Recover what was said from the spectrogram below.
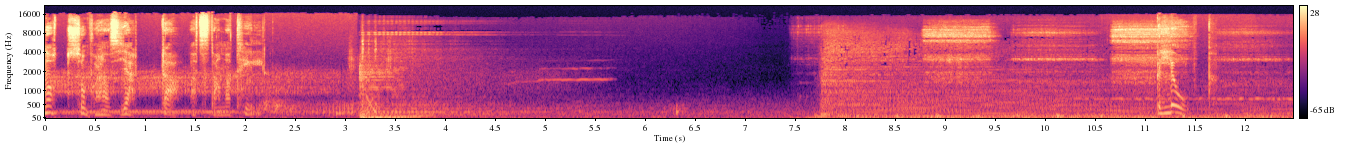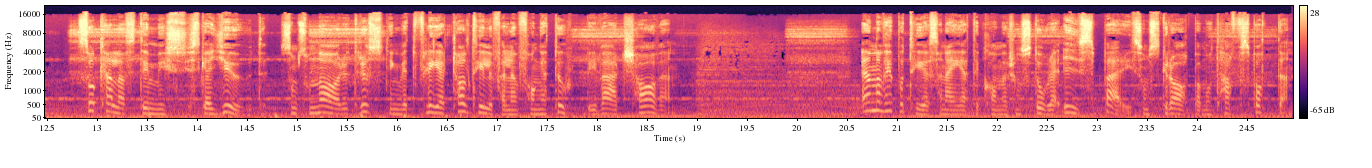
Något som får hans hjärta att stanna till. Blod så kallas det mystiska ljud som sonarutrustning vid ett flertal tillfällen fångat upp i världshaven. En av hypoteserna är att det kommer från stora isberg som skrapar mot havsbotten.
